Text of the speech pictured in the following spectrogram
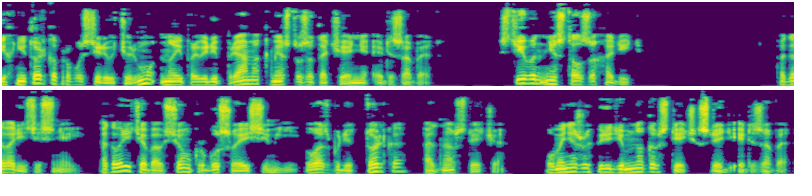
Их не только пропустили в тюрьму, но и провели прямо к месту заточения Элизабет. Стивен не стал заходить. Поговорите с ней. Поговорите обо всем кругу своей семьи. У вас будет только одна встреча. У меня же впереди много встреч с леди Элизабет.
